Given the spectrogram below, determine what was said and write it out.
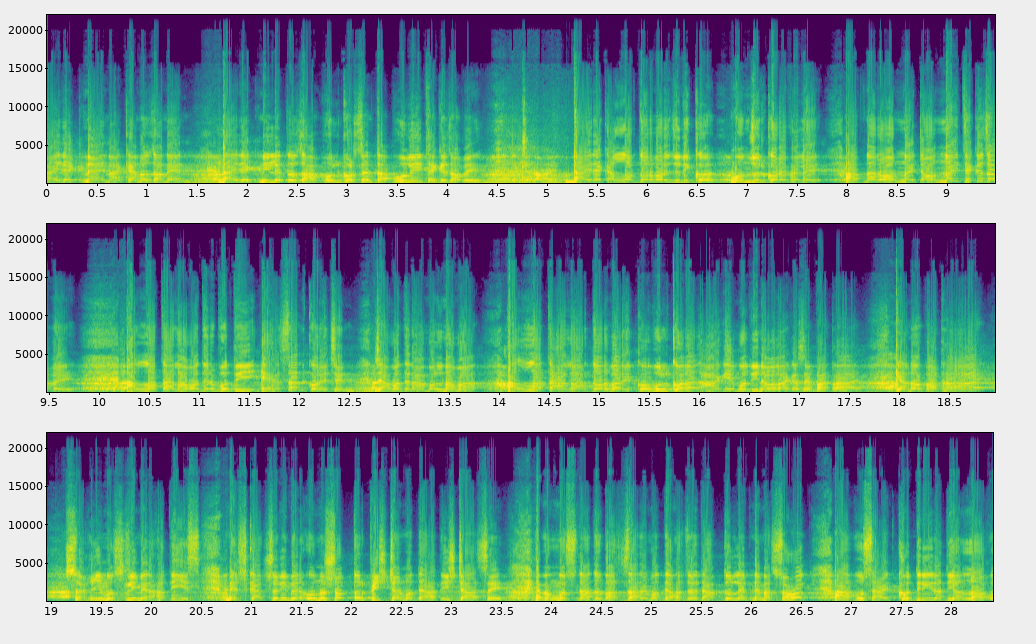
ডাইরেক্ট নেয় না, কেন জানেন? ডাইরেক্ট নিলে তো যা ভুল করছেন তা ভুলই থেকে যাবে। ডাইরেক্ট আল্লাহর দরবারে যদি মঞ্জুর করে ফেলে আপনার অন্যায়টা অন্যায় থেকে যাবে। আল্লাহ তাআলা আমাদের প্রতি এহসান করেছেন যে আমাদের আমল নামা আল্লাহ তাআলার দরবারে কবুল করার আগে মদিনাওয়ালার কাছে পাঠায়। কেন পাঠায়? সহি মুসলিমের হাদিস, মেশকাত শরীফের 69 পৃষ্ঠার মধ্যে হাদিসটা আছে এবং মুসনাদ বাজ্জারের মধ্যে হযরত আব্দুল্লাহ ইবনে মাসউদ, আবু সাঈদ খুদরি রাদিয়াল্লাহু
